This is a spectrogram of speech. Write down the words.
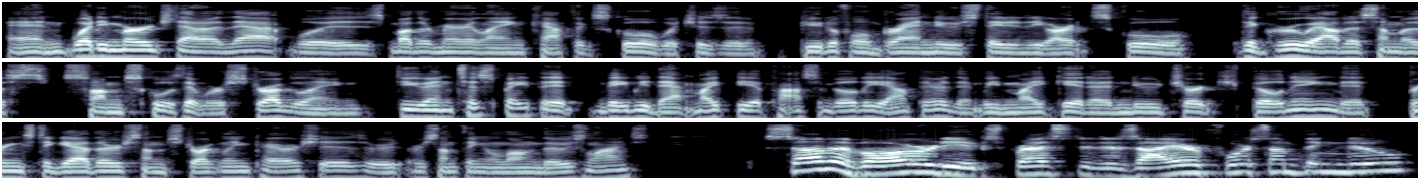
And what emerged out of that was Mother Mary Lange Catholic School, which is a beautiful, brand new, state of the art school that grew out of some of some schools that were struggling. Do you anticipate that maybe that might be a possibility out there that we might get a new church building that brings together some struggling parishes or, or something along those lines? Some have already expressed a desire for something new,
